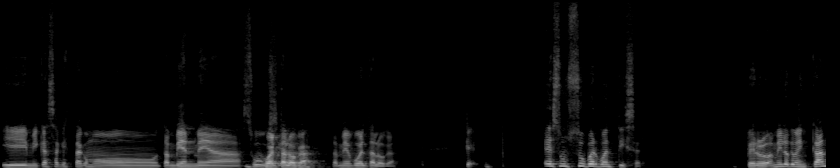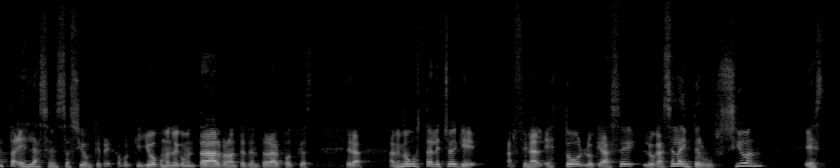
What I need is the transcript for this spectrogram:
y Mikasa que está como también media sucia. Vuelta loca. También vuelta loca. Que es un súper buen teaser. Pero a mí lo que me encanta es la sensación que te deja, porque yo, como le comentaba Álvaro antes de entrar al podcast, era, a mí me gusta el hecho de que al final esto lo que hace, lo que hace la interrupción es,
